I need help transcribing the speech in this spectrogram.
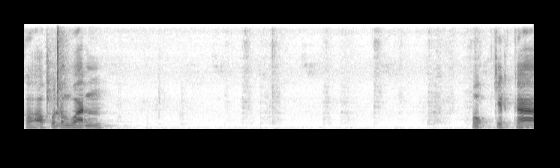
ก็เอาผลรางวัลหกเจ็ดเก้า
